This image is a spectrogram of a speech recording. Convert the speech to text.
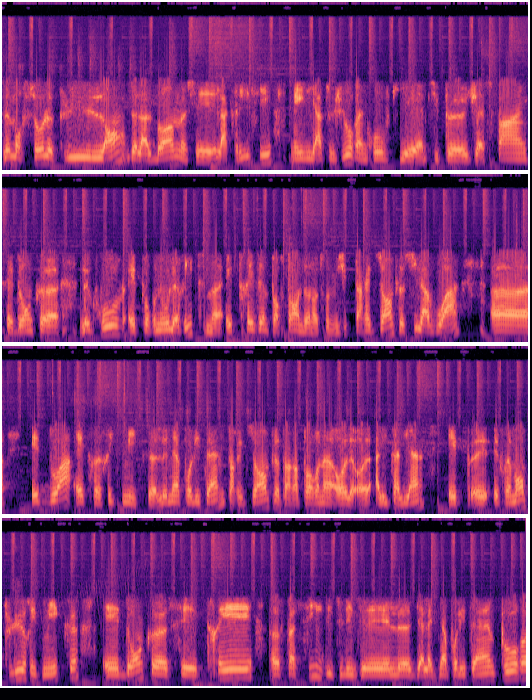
Le morceau le plus lent de l'album, c'est la crise, mais il y a toujours un groove qui est un petit peu jazz funk et donc le groove est pour nous le rythme est très important dans notre musique. Par exemple, aussi la voix. Euh, et doit être rythmique. Le napolitain, par exemple, par rapport à l'italien, est, est vraiment plus rythmique et donc euh, c'est très euh, facile d'utiliser le dialecte napolitain pour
